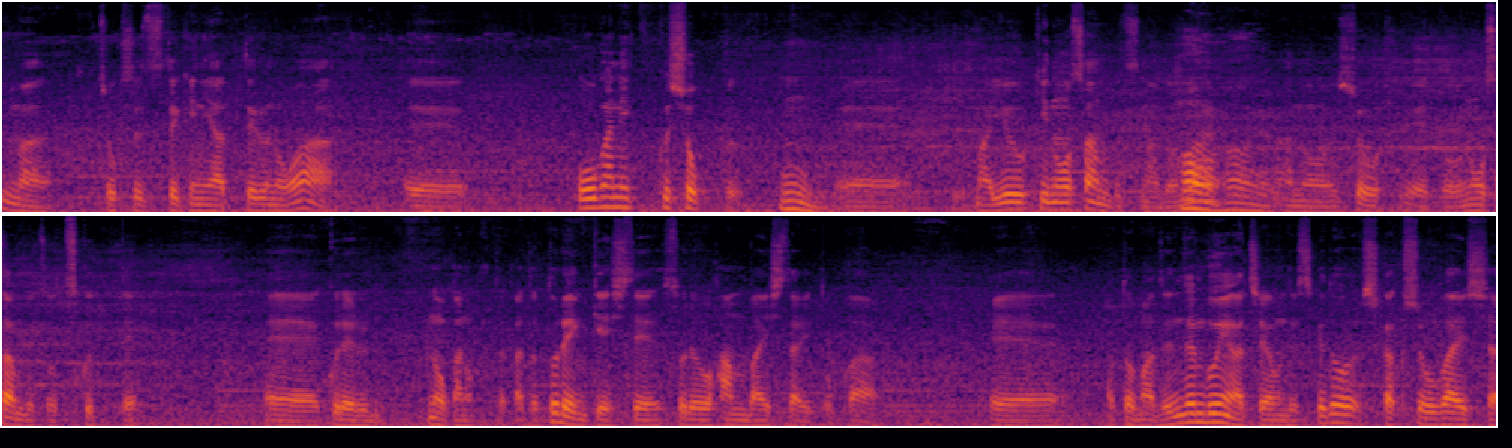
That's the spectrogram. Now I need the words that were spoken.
今直接的にやってるのは、えーオーガニックショップ、うん。えーまあ、有機農産物などの,、はいはい。あの商えー、と農産物を作って、えーくれる農家の方々と連携してそれを販売したりとか、えーあとまあ全然分野が違うんですけど視覚障害者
